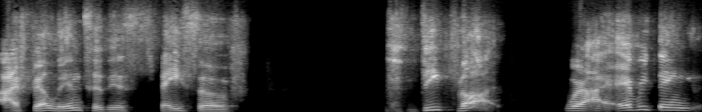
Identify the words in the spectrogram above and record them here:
I fell into this space of deep thought where I everything,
